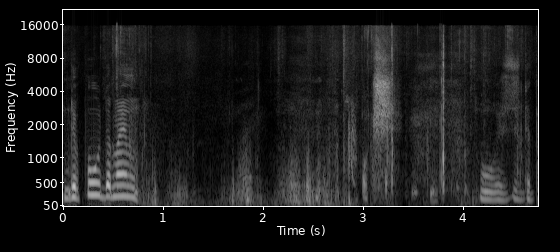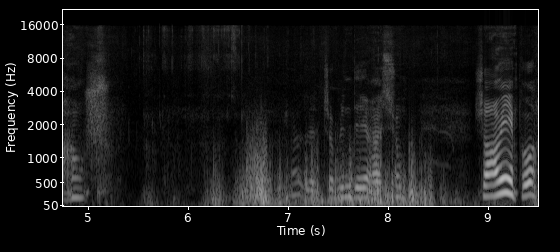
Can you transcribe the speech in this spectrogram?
de peau de même. Mon registre de branche. Ah, la turbine d'aération. J'en reviens pas.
